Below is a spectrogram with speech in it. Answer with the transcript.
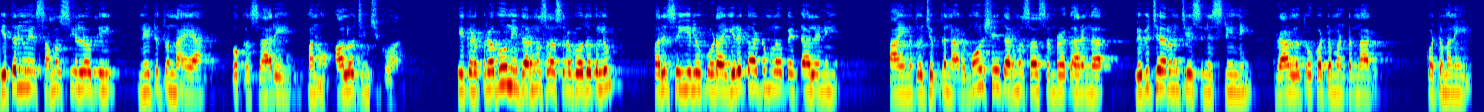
ఇతరుల్ని సమస్యల్లోకి నెట్టుతున్నాయా? ఒక్కసారి మనం ఆలోచించుకోవాలి. ఇక్కడ ప్రభుని ధర్మశాస్త్ర బోధకులు పరిసయ్యులు కూడా ఇరకాటంలో పెట్టాలని ఆయనతో చెప్తున్నారు. మోషే ధర్మశాస్త్రం ప్రకారంగా వ్యభిచారం చేసిన స్త్రీని రాళ్ళతో కొట్టమంటున్నారు. కొట్టమని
